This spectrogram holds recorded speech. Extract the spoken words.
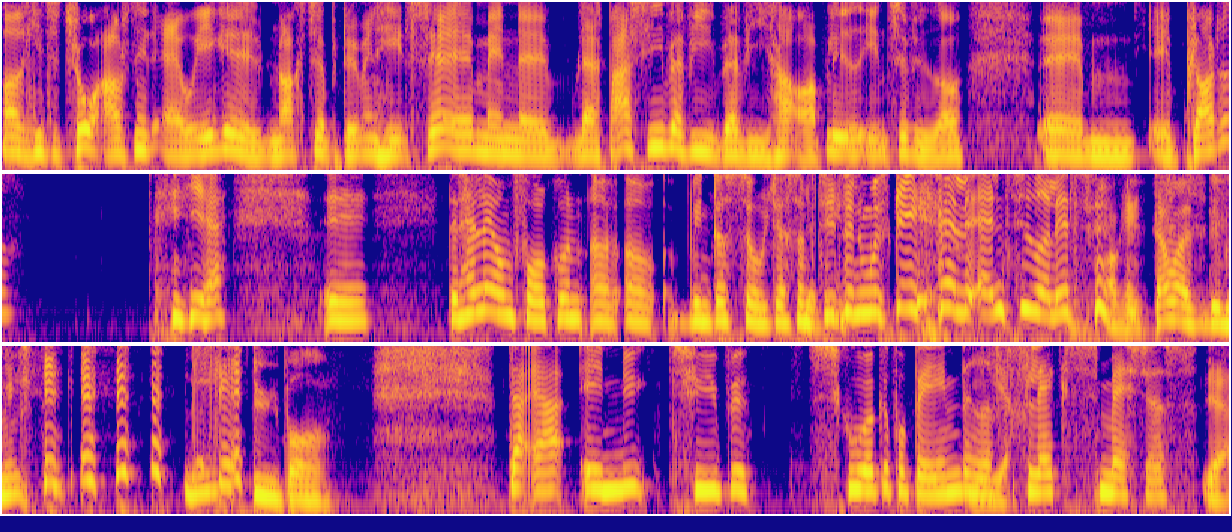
Og Rigitte to afsnit er jo ikke nok til at bedømme en hel serie, men øh, lad os bare sige, hvad vi, hvad vi har oplevet indtil videre. Øhm, øh, plottet? ja. Øh, den handler jo om Falcon og, og Winter Soldier, som ja, det- titlen måske antyder lidt. Okay, der var det mindst lidt dybere. Der er en ny type skurke på banen, der hedder Ja. Flag Smashers. Ja.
